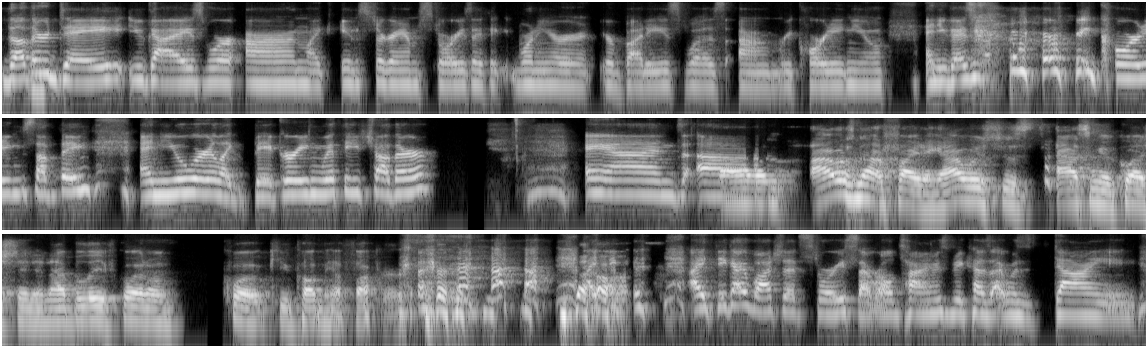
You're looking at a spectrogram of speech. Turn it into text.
the other day, you guys were on like Instagram stories. I think one of your your buddies was um recording you and you guys were recording something and you were like bickering with each other. And um, Um, I was not fighting. I was just asking a question, and I believe, quote you called me a fucker. I, think, I think I watched that story several times because I was dying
